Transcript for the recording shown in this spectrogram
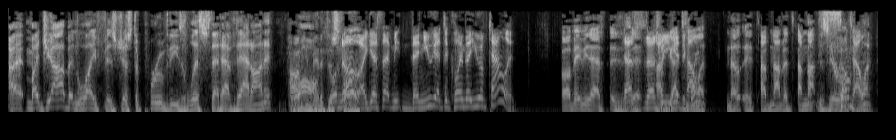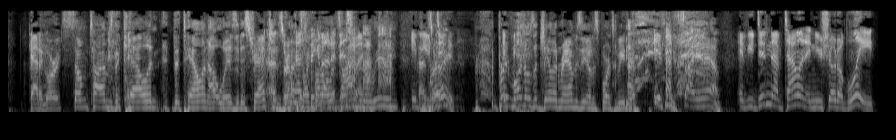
I, my job in life is just to prove these lists that have that on it. How have wrong. you made it this well, far? no, I guess that mean, then you get to claim that you have talent. Oh, maybe that is That's- it. that's what I've you got get to talent. No, it, I'm not. A, I'm not in zero Some- talent category. Sometimes the talent, the talent outweighs the distractions. That's right. we talk Think about all about the it this time in the way. league. If That's you right. did, Brent Martin knows the Jalen Ramsey of sports media. if you yes, I am. if you didn't have talent and you showed up late,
